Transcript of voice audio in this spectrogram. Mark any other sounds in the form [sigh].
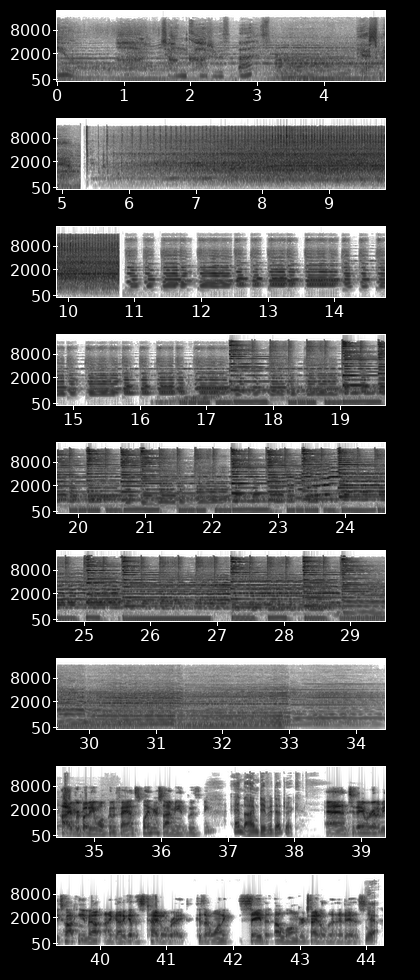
You are John Carter of Earth? Yes, ma'am. Everybody, and welcome to Fansplainers. I'm Ian Boothby. And I'm David Dedrick. And today we're going to be talking about, I got to get this title right because I want to say that a longer title than it is. Yeah.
